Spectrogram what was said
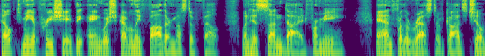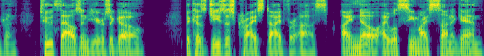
helped me appreciate the anguish Heavenly Father must have felt when his son died for me and for the rest of God's children 2,000 years ago. Because Jesus Christ died for us, I know I will see my son again.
